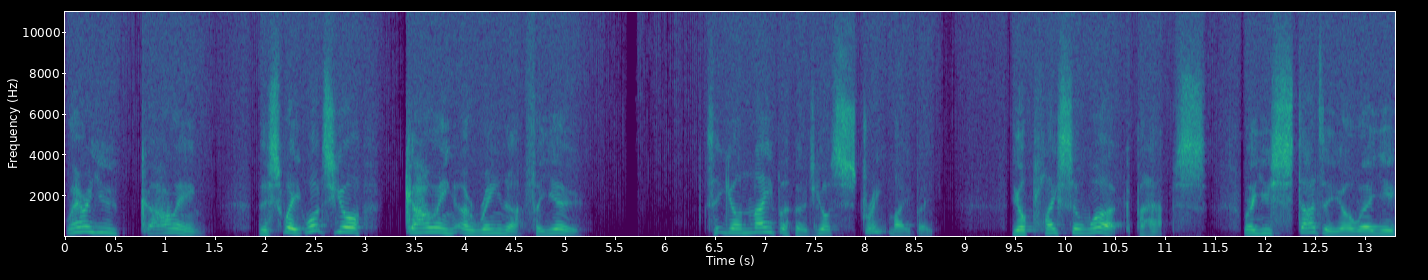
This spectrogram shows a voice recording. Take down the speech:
Where are you going this week? What's your going arena for you? Is it your neighborhood, your street maybe, your place of work perhaps, where you study or where you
